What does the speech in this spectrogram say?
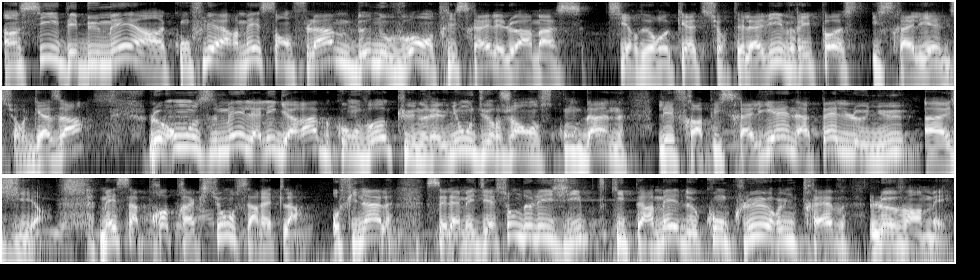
Ainsi, début mai, un conflit armé s'enflamme de nouveau entre Israël et le Hamas. Tir de roquettes sur Tel Aviv, riposte israélienne sur Gaza. Le 11 mai, la Ligue arabe convoque une réunion d'urgence, condamne les frappes israéliennes, appelle l'ONU à agir. Mais sa propre action s'arrête là. Au final, c'est la médiation de l'Égypte qui permet de conclure une trêve le 20 mai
